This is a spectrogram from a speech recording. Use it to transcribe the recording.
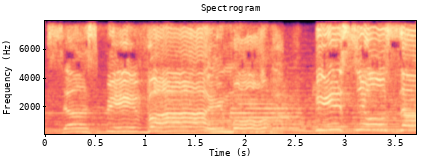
Заспіваймо пісню за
